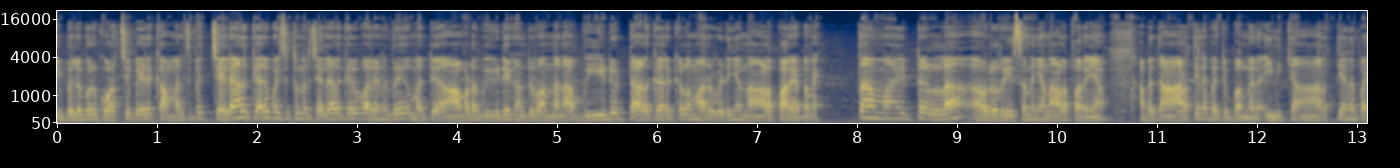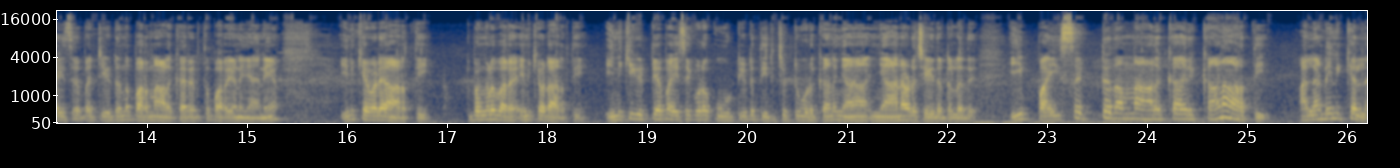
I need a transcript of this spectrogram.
ഇപ്പോൾ ഇപ്പോൾ കുറച്ച് പേര് കമൻസ് ഇപ്പോൾ ചില ആൾക്കാർ പൈസ ഇട്ടുന്നുണ്ട് ചില ആൾക്കാർ പറയണത് മറ്റേ അവിടെ വീഡിയോ കണ്ടിട്ട് വന്നാണ്. ആ വീഡിയോ ഇട്ട ആൾക്കാർക്കുള്ള മറുപടി ഞാൻ നാളെ പറയട്ടെ. വ്യക്തമായിട്ടുള്ള ഒരു റീസൺ ഞാൻ നാളെ പറയാം. അപ്പൊ ആർത്തിനെ പറ്റി പറഞ്ഞുതരാം. എനിക്ക് ആർത്തിയാണ് പൈസ പറ്റിയിട്ടെന്ന് പറഞ്ഞ ആൾക്കാരുടെ അടുത്ത് പറയാണ് ഞാൻ എനിക്കെവിടെ ആർത്തി? ഇപ്പം നിങ്ങൾ പറയാം എനിക്കവിടെ ആർത്തി? എനിക്ക് കിട്ടിയ പൈസ കൂടെ കൂട്ടിയിട്ട് തിരിച്ചിട്ട് കൊടുക്കുകയാണ് ഞാൻ ഞാനവിടെ ചെയ്തിട്ടുള്ളത്. ഈ പൈസ ഇട്ട് തന്ന ആൾക്കാർക്കാണ് ആർത്തി. അല്ലാണ്ട് എനിക്കല്ല.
